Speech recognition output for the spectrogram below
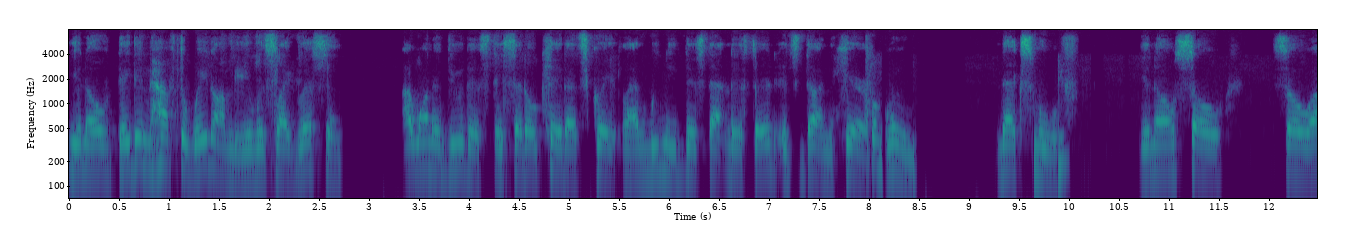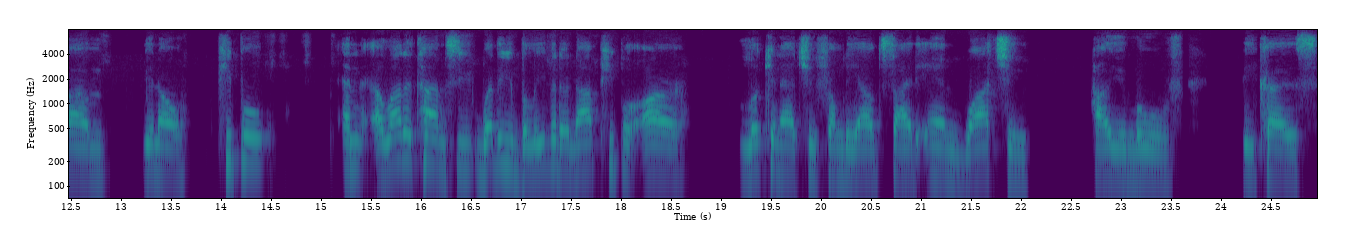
You know, they didn't have to wait on me. It was like, listen, I want to do this. They said, okay, that's great, Len. We need this, that, and the third. It's done. Here, boom. Next move. You know, so so um, you know, people and a lot of times whether you believe it or not, people are looking at you from the outside in, watching how you move, because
